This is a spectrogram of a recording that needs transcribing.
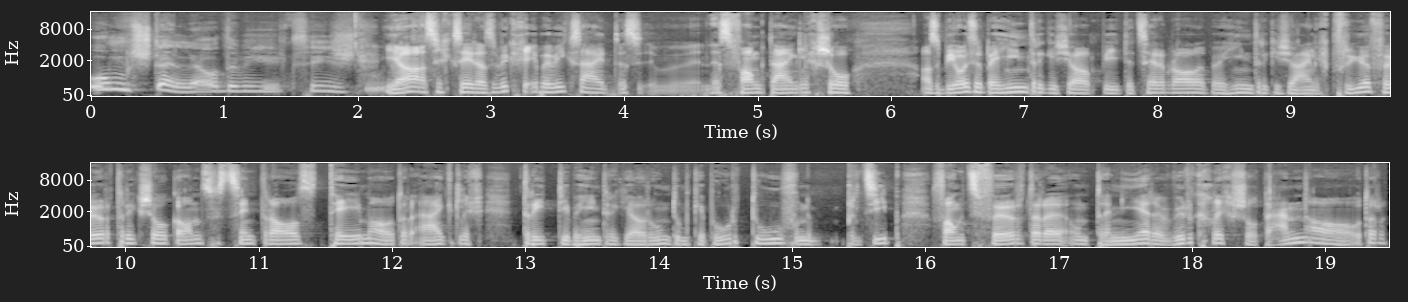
umstellen, oder wie siehst du das? Ja, also ich sehe das wirklich, eben wie gesagt, es, es fängt eigentlich schon, also bei unserer Behinderung ist ja, bei der zerebralen Behinderung ist ja eigentlich die Frühförderung schon ein ganz zentrales Thema, oder? Eigentlich tritt die Behinderung ja rund um Geburt auf und im Prinzip fängt das Fördern und Trainieren wirklich schon dann an, oder?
